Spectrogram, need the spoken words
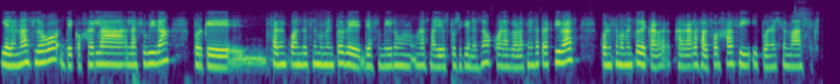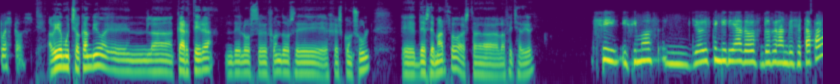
y además luego de coger la, la subida porque saben cuándo es el momento de, de asumir unas mayores posiciones, ¿no? Con las valoraciones atractivas, cuando es el momento de cargar las alforjas y, ponerse más expuestos. ¿Ha habido mucho cambio en la cartera de los eh, fondos de GESConsul eh, desde marzo hasta la fecha de hoy? Sí, hicimos, mm, yo distinguiría dos, dos grandes etapas.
